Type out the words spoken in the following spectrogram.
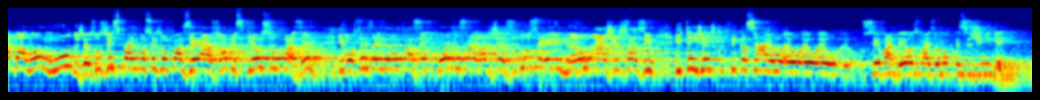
abalou o mundo. Jesus disse para ele: vocês vão fazer as obras que eu estou fazendo, e vocês ainda vão fazer coisas maiores. Jesus, ele não agiu sozinho. E tem gente que fica assim: ah, eu, eu, eu, eu, eu sirvo a Deus, mas eu não preciso de ninguém.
